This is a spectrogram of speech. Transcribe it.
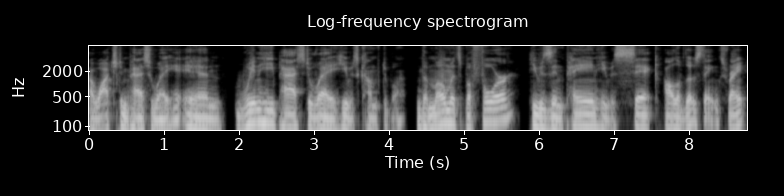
I watched him pass away. And when he passed away, he was comfortable. The moments before, he was in pain, he was sick, all of those things, right?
